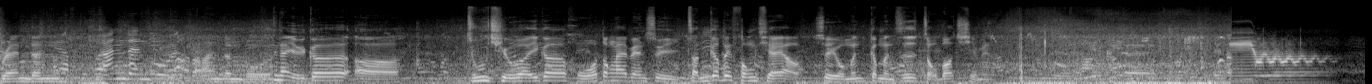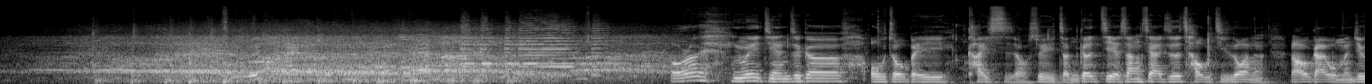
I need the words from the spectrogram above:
Brandon Brandenburg. Brandenburg。现在有一个呃足球的一个活动那边，所以整个被封起来了，所以我们根本是走不到前面。Alright，因为今天这个欧洲杯开始哦，所以整个街上现在就是超级乱了。然后刚才我们就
